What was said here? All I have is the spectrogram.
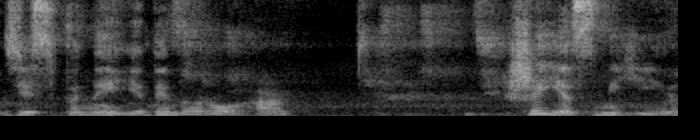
зі спини єдинорога, шия змії,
